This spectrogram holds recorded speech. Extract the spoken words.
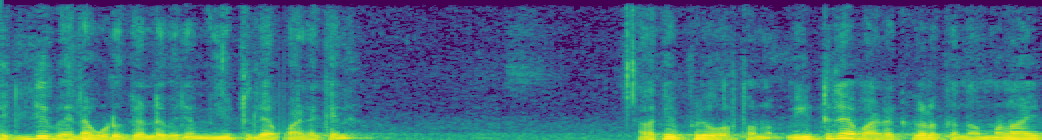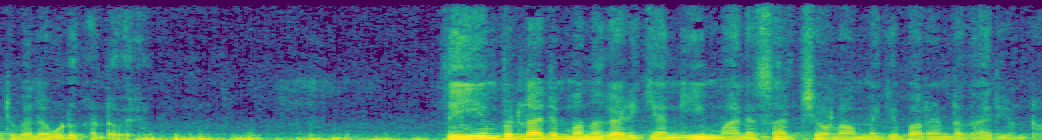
വലിയ വില കൊടുക്കേണ്ടി വരും വീട്ടിലെ വഴക്കിന്. അതൊക്കെ ഇപ്പോഴും ഓർത്തോണം. വീട്ടിലെ വഴക്കുകൾക്ക് നമ്മളായിട്ട് വില കൊടുക്കേണ്ടി വരും. നീയും പിള്ളേരും വന്ന് കഴിക്കാൻ ഈ മനസാക്ഷിയുള്ള അമ്മയ്ക്ക് പറയേണ്ട കാര്യമുണ്ടോ?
